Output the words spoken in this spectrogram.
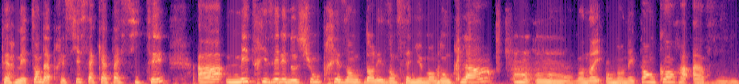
permettant d'apprécier sa capacité à maîtriser les notions présentes dans les enseignements. Donc là, on n'en est pas encore à, à vous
